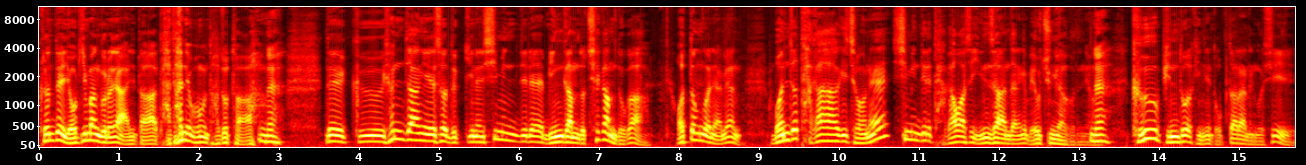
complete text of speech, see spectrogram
그런데 여기만 그러냐 아니다. 다 다녀보면 다 좋다. 네. 근데 그 현장에서 느끼는 시민들의 민감도, 체감도가 어떤 거냐면 먼저 다가가기 전에 시민들이 다가와서 인사한다는 게 매우 중요하거든요. 네. 그 빈도가 굉장히 높다라는 것이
